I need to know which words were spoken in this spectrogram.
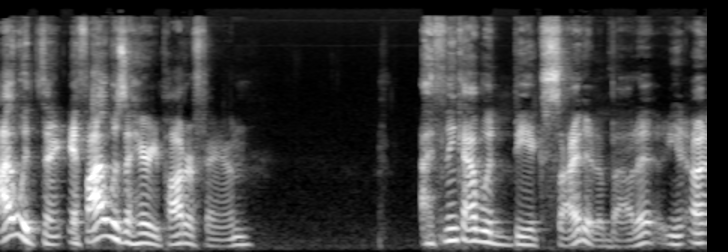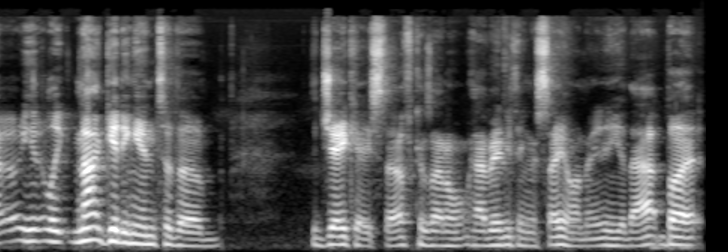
I would think if I was a Harry Potter fan, I think I would be excited about it. You know, I, you know like not getting into the the JK stuff because I don't have anything to say on any of that, but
